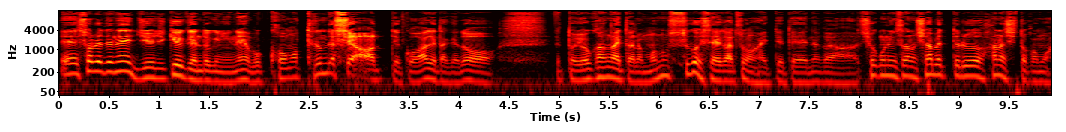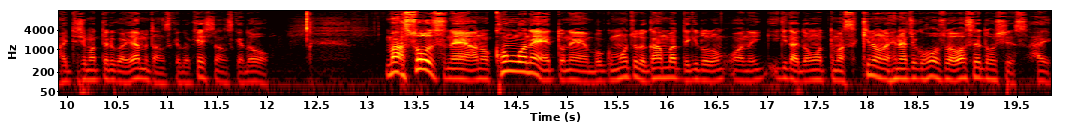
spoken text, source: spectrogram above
えー、それでね、10時休憩の時にね、僕こう思ってるんですよってこうあげたけど、えっと、よく考えたらものすごい生活音入ってて、なんか職人さんの喋ってる話とかも入ってしまってるからやめたんですけど、消したんですけど、まあそうですね。あの、今後ね、えっとね、僕もうちょっと頑張っていきとあのいきたいと思ってます。昨日のヘナチョコ放送は忘れてほしいです。はい。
